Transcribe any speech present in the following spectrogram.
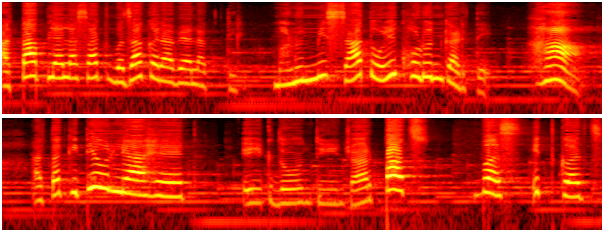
आता आपल्याला सात वजा कराव्या लागतील. म्हणून मी सात ओळी खोडून काढते. हा आता किती उरल्या आहेत? एक दोन तीन चार पाच. बस इतकंच.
